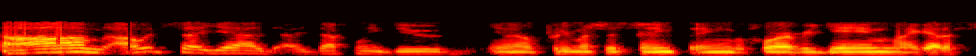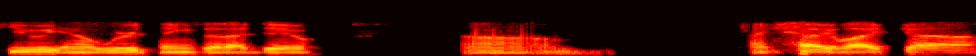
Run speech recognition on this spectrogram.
um, I would say, yeah, I definitely do. You know, pretty much the same thing before every game. I got a few, you know, weird things that I do. Um, I tell you, like, uh,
